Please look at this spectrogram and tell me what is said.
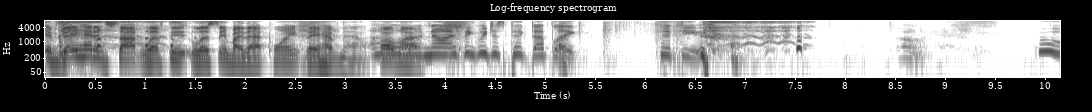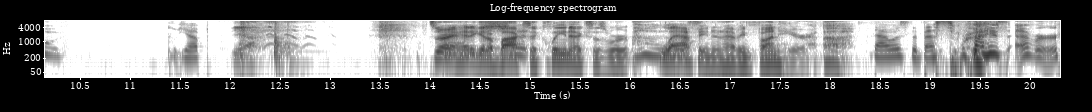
if they hadn't stopped listening, listening by that point, they have now. Oh, my. No, I think we just picked up like 50. Oh my. Ooh. Yep. Yeah. Sorry, I had to get a box shit. of Kleenex as we're laughing and having fun here. Ah. That was the best surprise ever.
